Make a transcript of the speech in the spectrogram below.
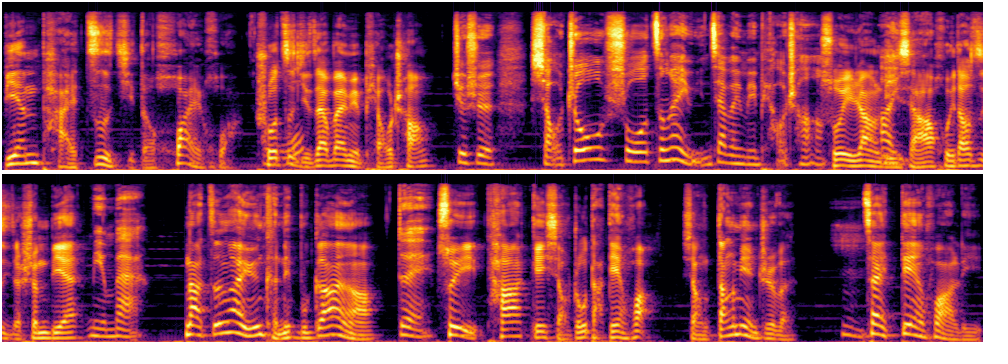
编排自己的坏话，说自己在外面嫖娼，就是小周说曾爱云在外面嫖娼，所以让李霞回到自己的身边。明白？那曾爱云肯定不干啊，对，所以他给小周打电话，想当面质问。嗯，在电话里，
